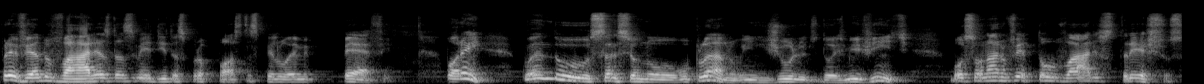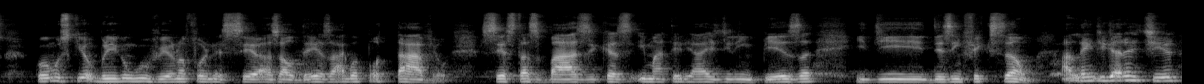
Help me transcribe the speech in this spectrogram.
prevendo várias das medidas propostas pelo MPF. Porém, quando sancionou o plano, em julho de 2020, Bolsonaro vetou vários trechos, como os que obrigam o governo a fornecer às aldeias água potável, cestas básicas e materiais de limpeza e de desinfecção, além de garantir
